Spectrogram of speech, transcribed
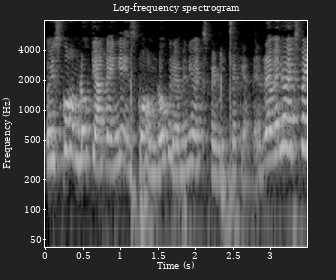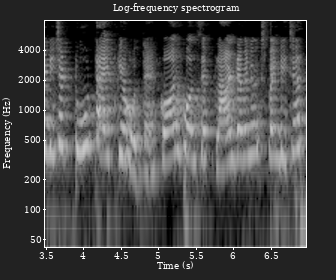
तो इसको हम लोग क्या कहेंगे? इसको हम लोग रेवेन्यू एक्सपेंडिचर कहते हैं। रेवेन्यू एक्सपेंडिचर टू टाइप के होते हैं। कौन कौन से? Plan revenue expenditure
